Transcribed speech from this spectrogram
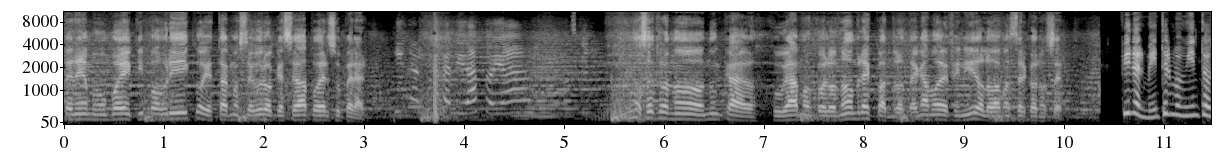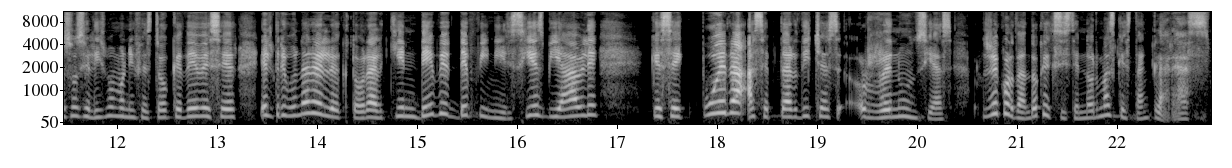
tenemos un buen equipo jurídico y estamos seguros que se va a poder superar. ¿Tiene algún candidato ya? Nosotros no, nunca jugamos con los nombres, cuando lo tengamos definido lo vamos a hacer conocer. Finalmente, el movimiento al socialismo manifestó que debe ser el Tribunal Electoral quien debe definir si es viable que se pueda aceptar dichas renuncias, recordando que existen normas que están claras.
